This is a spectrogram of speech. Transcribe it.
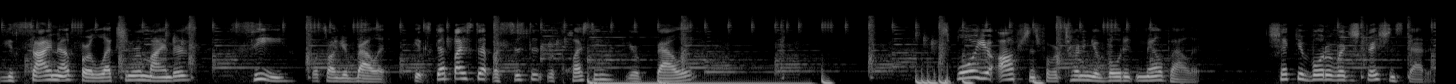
You can sign up for election reminders, see what's on your ballot. Get step by step assistance requesting your ballot. Explore your options for returning your voted mail ballot. Check your voter registration status.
